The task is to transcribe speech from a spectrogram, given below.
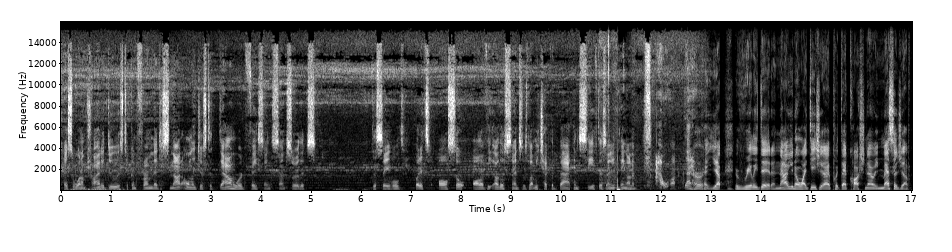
Okay, so what I'm trying to do is to confirm that it's not only just a downward facing sensor that's disabled, but it's also all of the other sensors. Let me check the back and see if there's anything on it. Ow, that hurt. yep, it really did. And now you know why DJI put that cautionary message up.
